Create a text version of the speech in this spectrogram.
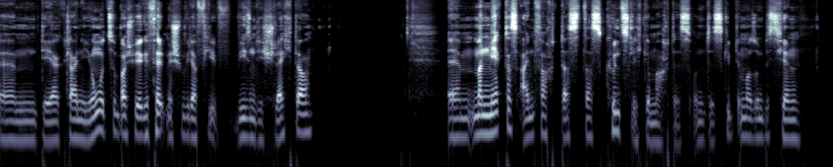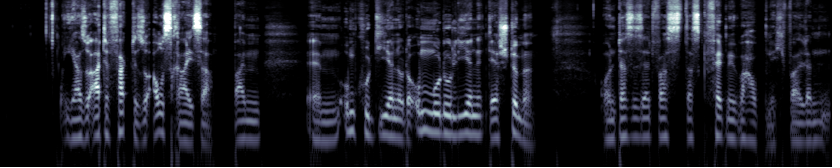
Ähm, der kleine Junge zum Beispiel gefällt mir schon wieder viel wesentlich schlechter. Ähm, man merkt das einfach, dass das künstlich gemacht ist. Und es gibt immer so ein bisschen, ja, so Artefakte, so Ausreißer beim ähm, Umkodieren oder Ummodulieren der Stimme. Und das ist etwas, das gefällt mir überhaupt nicht, weil dann,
